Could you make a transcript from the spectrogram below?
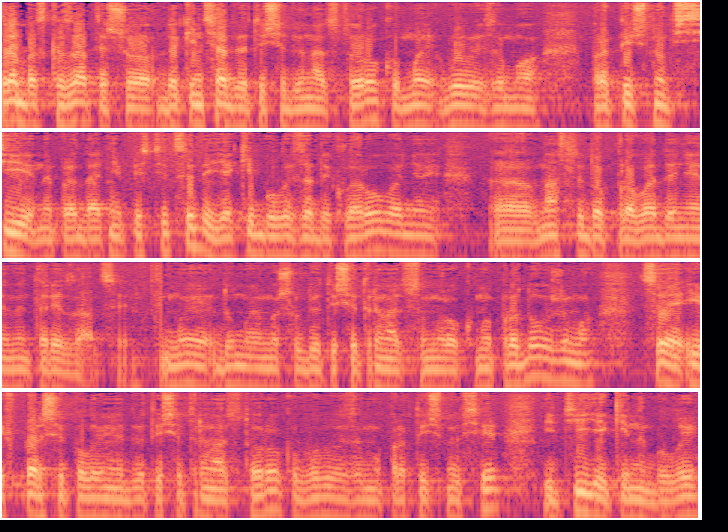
Треба сказати, що до кінця 2012 року ми вивеземо практично всі непридатні пестициди, які були задекларовані е, внаслідок проведення інвентаризації. Ми думаємо, що в 2013 році ми продовжимо це, і в першій половині 2013 року вивеземо практично всі, і ті, які не були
